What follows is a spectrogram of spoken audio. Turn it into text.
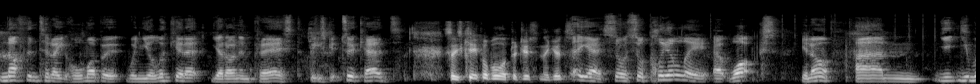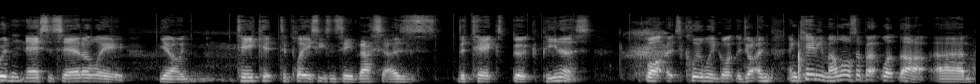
nothing to write home about. When you look at it, you're unimpressed. But he's got two kids, so he's capable of producing the goods. Yeah, so so clearly it works. You know, um, you, you wouldn't necessarily, you know take it to places and say this is the textbook penis. But it's clearly got the job, and, and Kenny Miller's a bit like that. Um,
